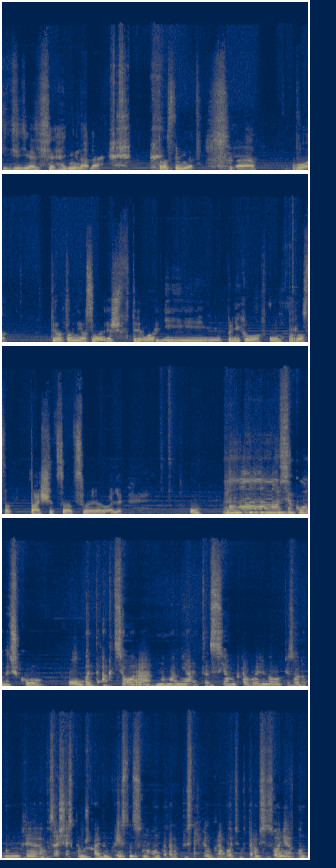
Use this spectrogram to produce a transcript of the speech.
я, я, не надо. Просто нет. А, вот ты вот у нее смотришь в трилогии приквелов, он просто тащится от своей роли. Он... Ну, ну, ну, ну, ну, секундочку. Опыт актера на момент съемок того или иного эпизода, он, например, возвращаясь к тому же Хайдену Кристенсену, он когда приступил к работе во втором сезоне, он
